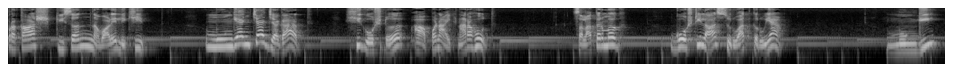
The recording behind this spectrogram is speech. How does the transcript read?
प्रकाश किसन नवाळे लिखित मुंग्यांच्या जगात ही गोष्ट आपण ऐकणार आहोत. चला तर मग गोष्टीला सुरुवात करूया. मुंगी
